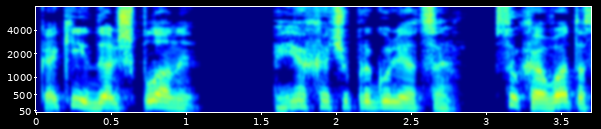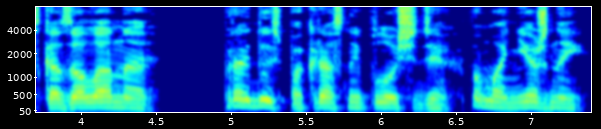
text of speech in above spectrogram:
какие дальше планы? «Я хочу прогуляться», – суховато сказала она. «Пройдусь по Красной площади, по Манежной.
